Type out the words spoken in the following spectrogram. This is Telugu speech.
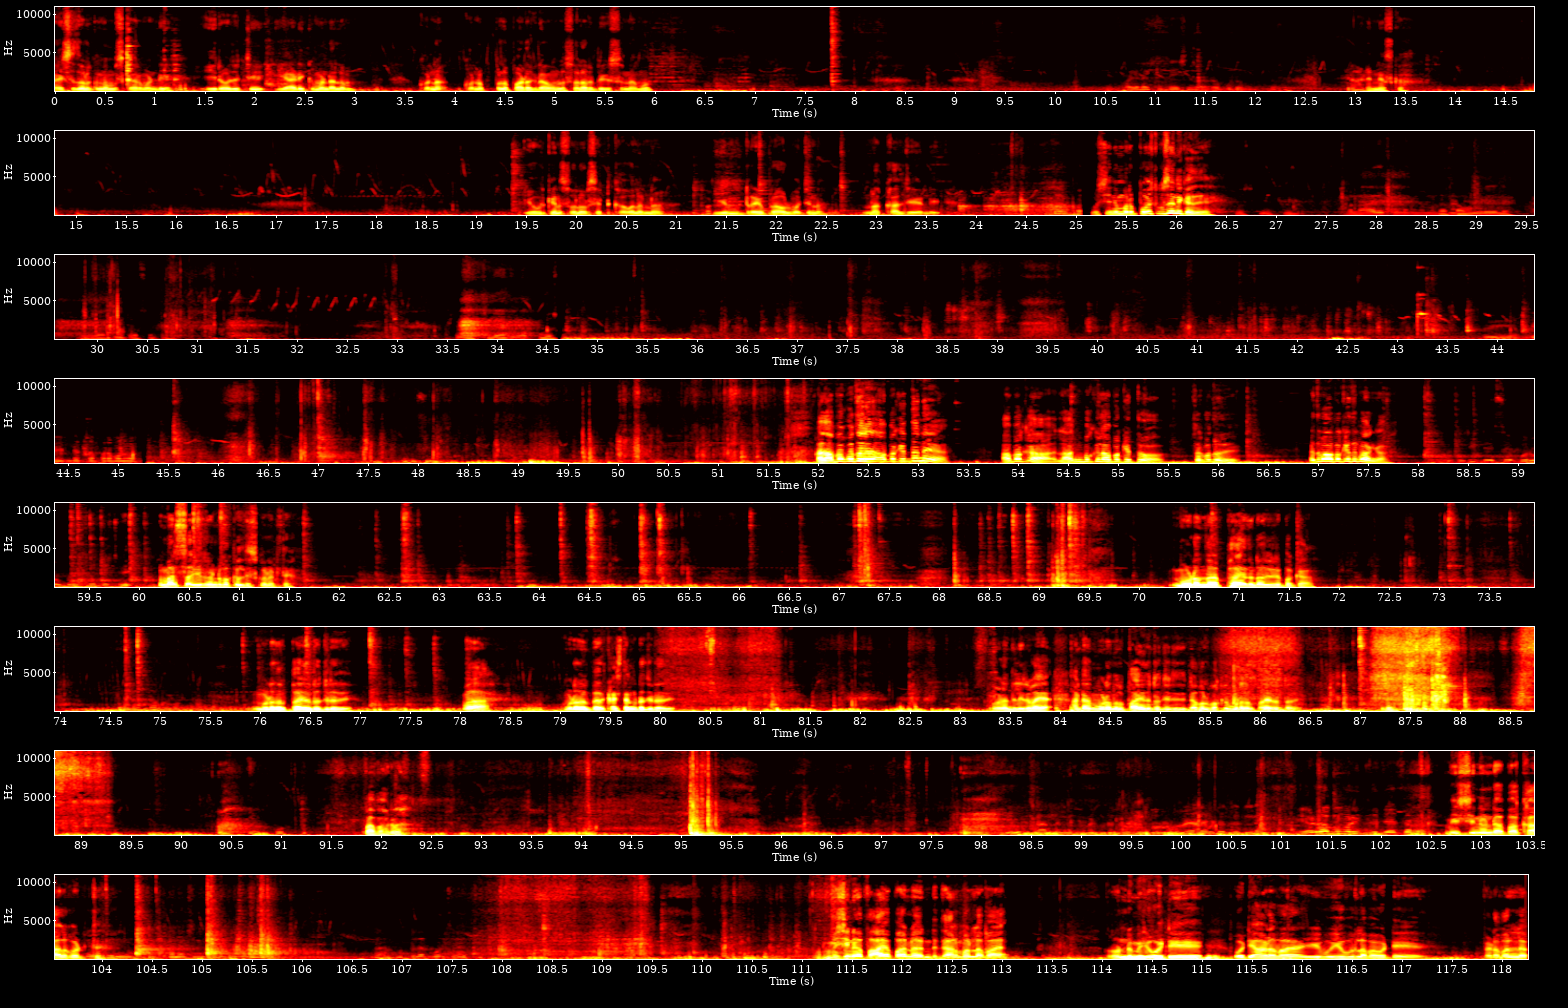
రైతులకు నమస్కారం అండి. ఈరోజు వచ్చి యాడికి మండలం కొన కొనప్పలపాడు గ్రామంలో సోలార్ బిగిస్తున్నాము. ఎవరికైనా సోలార్ సెట్ కావాలన్నా ఏం డ్రైవ్ ప్రాబ్లం వచ్చినా నాకు కాల్ చేయండి. వచ్చి మరి పోస్ట్ కూర్చొని కదే అది ఆ పక్క వద్దులే ఆ పక్క ఎత్తానే ఆ పక్క లాంగ్ బొక్కులు ఆ పక్క ఎత్తు సరిపోతుంది ఎత్తు ఆ పక్క ఎత్తు బాగా మరి ఈ రెండు పక్కలు తీసుకున్నట్లే మూడు వందల పదహైదు ఉండదు ఇటు పక్క. మూడు వందల పదిహేను రోజులు అది. మరా మూడు వందల పది ఖచ్చితంగా ఉంటుంది చూడు మూడు వందల ఇరవై అంటే మూడు వందల పదిహేను ఉంటుంది డబల్ డబుల్ పక్కన మూడు వందల పదిహేను ఉంటుంది. పాపా అక్కడ మిషన్ ఉండపా కాలు కొట్టు. మిషన్ పాయపా దాని మళ్ళీ పాయ. రెండు మిషన్ ఒకటి ఒకటి ఆడవా ఈ ఈ ఊర్లో ఒకటి. పెడవల్లే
